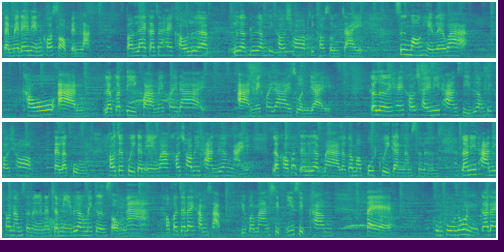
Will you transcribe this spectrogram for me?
แต่ไม่ได้เน้นข้อสอบเป็นหลัก ตอนแรกก็จะให้เขาเลือกเลือกเรื่องที่เขาชอบที่เขาสนใจ ซึ่งมองเห็นเลยว่าเขาอ่านแล้วก็ตีความไม่ค่อยได้ อ่านไม่ค่อยได้ส่วนใหญ่ ก็เลยให้เขาใช้นิทานสีเรื่องที่เขาชอบ แต่ละกลุ่มเขาจะคุยกันเองว่าเขาชอบนิทานเรื่องไหน แล้วเขาก็จะเลือกมาแล้วก็มาพูดคุยกันนำเสนอ แล้วนิทานที่เขานำเสนอนั้นจะมีเรื่องไม่เกิน 2 หน้า เขาก็จะได้คำศัพท์อยู่ประมาณ 10-20คำแต่คุณครูนุ่นก็ได้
